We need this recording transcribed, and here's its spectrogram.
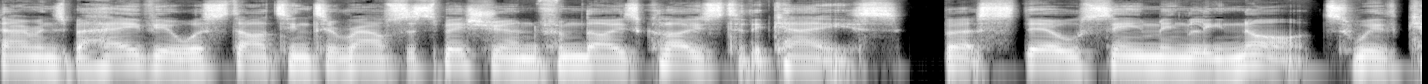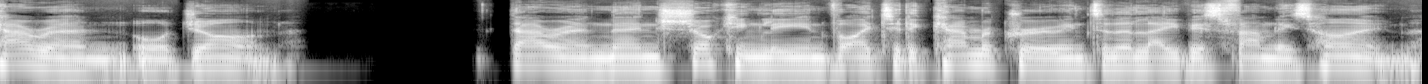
Darren's behaviour was starting to rouse suspicion from those close to the case, but still seemingly not with Karen or John. Darren then shockingly invited a camera crew into the Lavis family's home.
